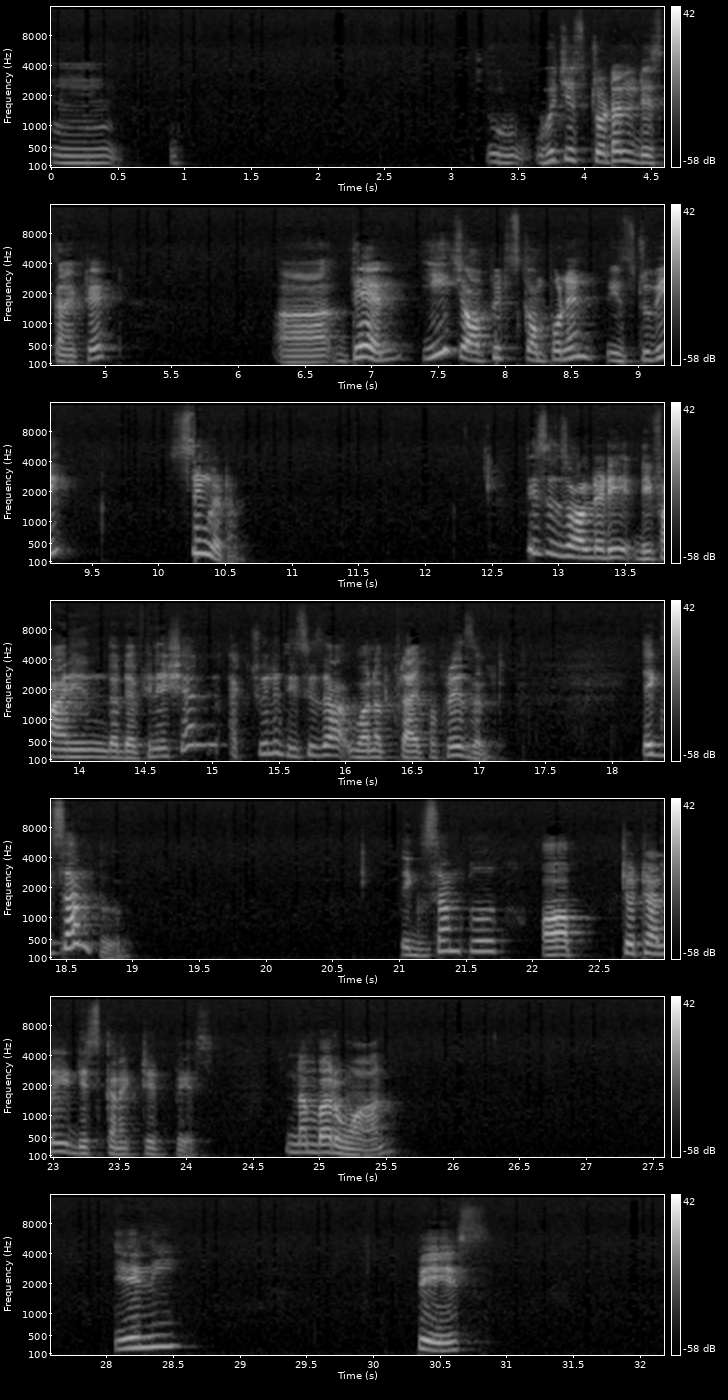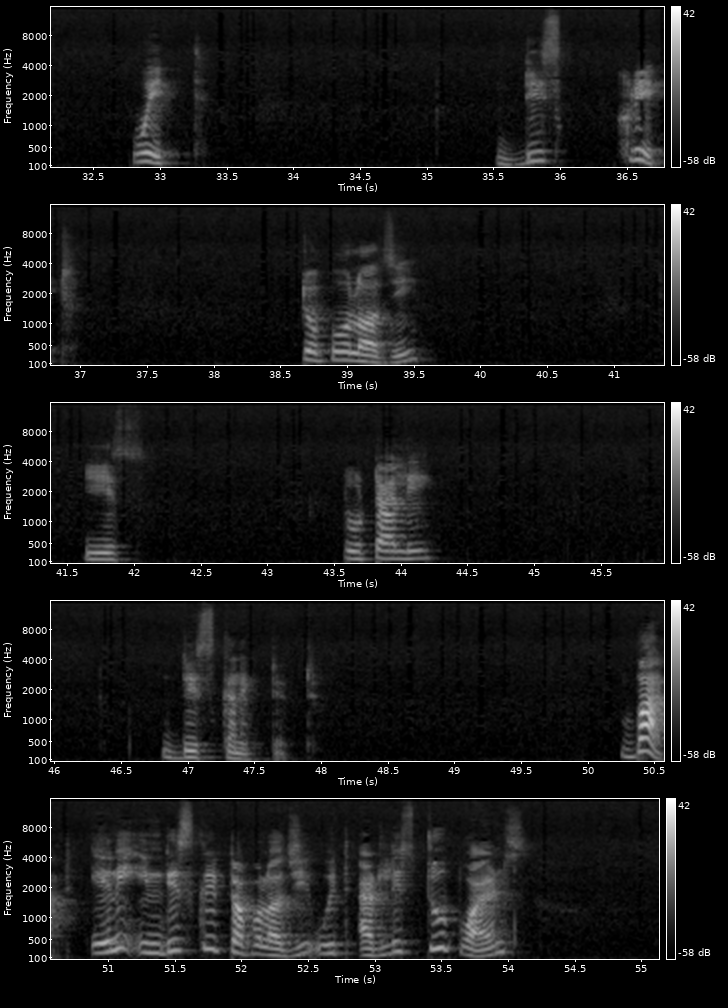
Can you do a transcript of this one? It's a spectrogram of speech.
mm, which is totally disconnected uh, then each of its component is to be singleton. This is already defined in the definition. Actually, this is a one of type of result. Example. Example of totally disconnected space. Number one, any space with discrete topology is totally disconnected. But any indiscrete topology with at least two points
